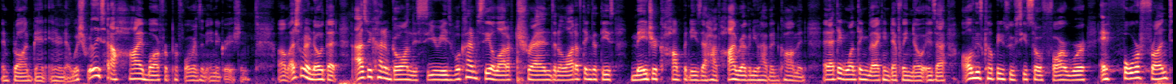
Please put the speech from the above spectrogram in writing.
and broadband internet, which really set a high bar for performance and integration. Um, I just want to note that as we kind of go on this series, we'll kind of see a lot of trends and a lot of things that these major companies that have high revenue have in common. And I think one thing that I can definitely note is that all these companies we've seen so far were a forefront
